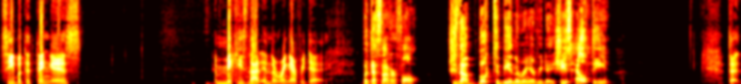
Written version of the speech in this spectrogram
See, but the thing is, Mickie's not in the ring every day. But that's not her fault. She's not booked to be in the ring every day. She's healthy. That,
